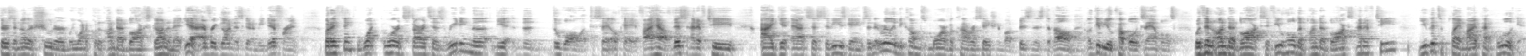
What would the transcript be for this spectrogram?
there's another shooter and we want to put an Undead Blocks gun in it, yeah, every gun is going to be different. But I think what where it starts is reading the, the the the wallet to say, okay, if I have this NFT, I get access to these games, and it really becomes more of a conversation about business development. I'll give you a couple examples. Within Undead Blocks, if you hold an Undead Blocks NFT, you get to play My Pet Hooligan,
